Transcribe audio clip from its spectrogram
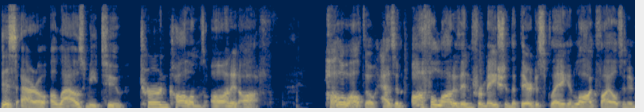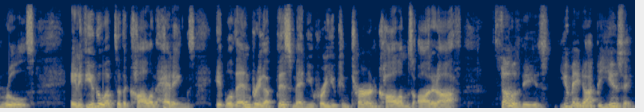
This arrow allows me to turn columns on and off. Palo Alto has an awful lot of information that they're displaying in log files and in rules. And if you go up to the column headings, it will then bring up this menu where you can turn columns on and off. Some of these you may not be using.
